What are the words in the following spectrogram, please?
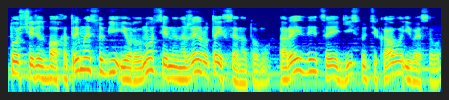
Хтось через баг отримає собі і орленосця, і ненажеру, та й все на тому. А рейди це дійсно цікаво і весело.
